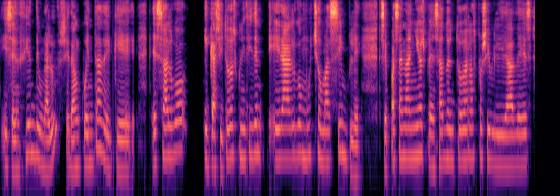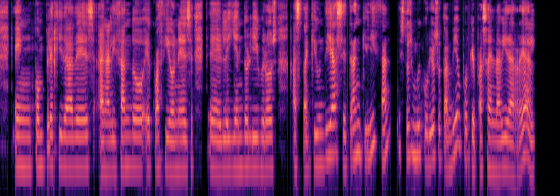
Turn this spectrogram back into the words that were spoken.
y se enciende una luz, se dan cuenta de que es algo y casi todos coinciden, era algo mucho más simple. Se pasan años pensando en todas las posibilidades, en complejidades, analizando ecuaciones, eh, leyendo libros, hasta que un día se tranquilizan. Esto es muy curioso también porque pasa en la vida real.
